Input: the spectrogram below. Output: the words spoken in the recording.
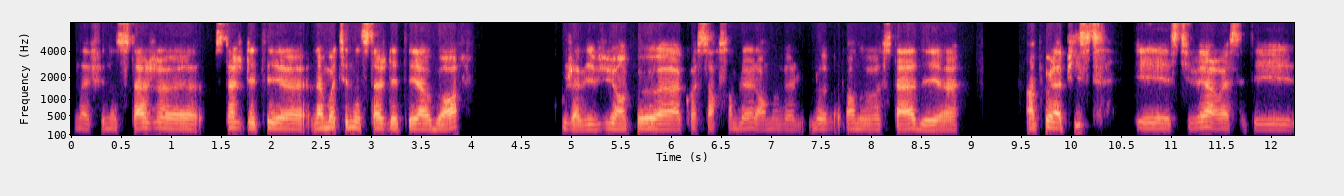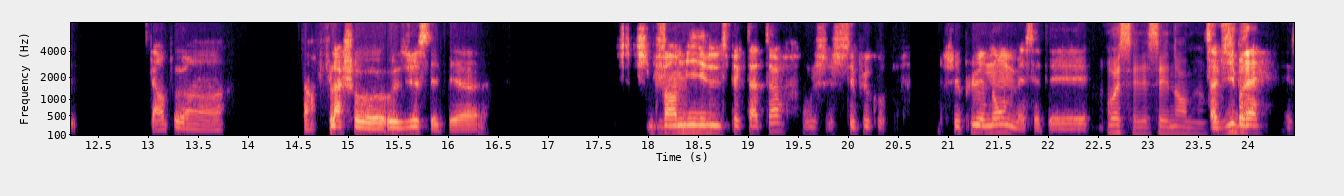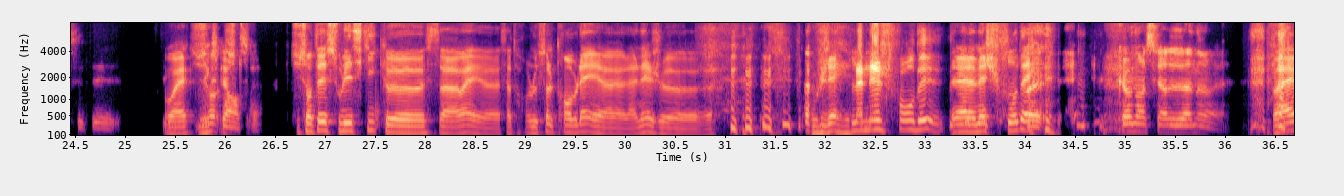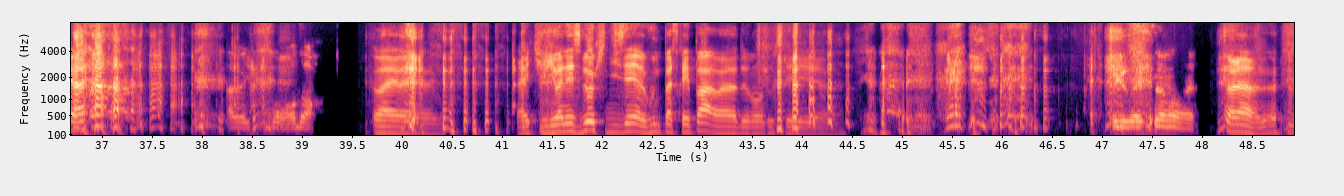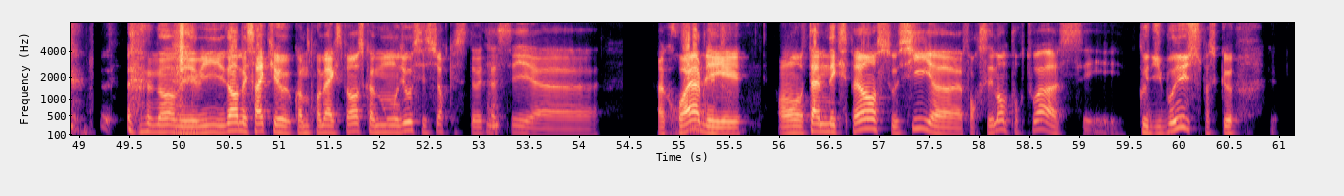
On avait fait notre stage, euh, stage d'été, la moitié de notre stage d'été à Oberhof, où j'avais vu un peu à quoi ça ressemblait leur, nouvelle, le- leur nouveau stade et un peu la piste. Et cet hiver, ouais, c'était c'était un peu un, un flash aux, aux yeux. C'était euh, 20 000 spectateurs, ou je, je sais plus quoi. Je sais plus le nombre, mais c'était Ouais, c'est c'est énorme. ça vibrait et c'était Ouais, tu une sens- expérience. ouais. Tu sentais sous les skis que ça, ouais, euh, ça, le sol tremblait, euh, la neige euh, bougeait. La neige fondée. Ouais, la neige fondait. Ouais. Comme dans le Seigneur des Anneaux, ouais. Ouais, ouais. avec mon d'or. Ouais, ouais, ouais. Avec Johannes Beu qui disait Vous ne passerez pas voilà, devant tous ces. euh, Exactement, ouais. Voilà. non, mais oui. Non, mais c'est vrai que comme première expérience, comme mondiaux, c'est sûr que ça doit être Mm. assez euh, incroyable. Et en termes d'expérience aussi, euh, forcément, pour toi, c'est que du bonus. Parce que,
